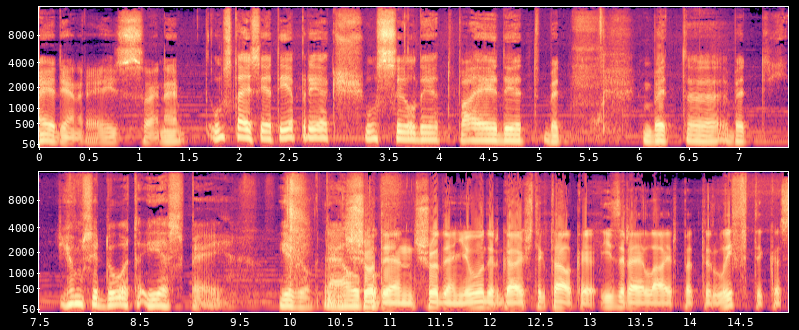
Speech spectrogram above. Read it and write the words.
ēdienu reizes, vai ne? Uztaisiet iepriekš, uzsildiet, paēdiet, bet, bet, uh, bet jums ir dota iespēja. Ievilkt telpu. Šodien, šodien jūdi ir gājuši tik tālu, ka Izrēlā ir pat lifti, kas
